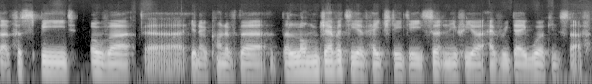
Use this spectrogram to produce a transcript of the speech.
uh, for speed over, uh, you know, kind of the the longevity of HDD, certainly for your everyday working stuff.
